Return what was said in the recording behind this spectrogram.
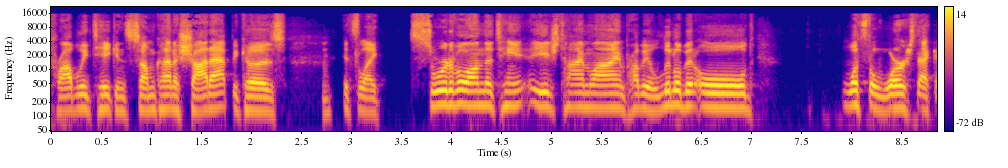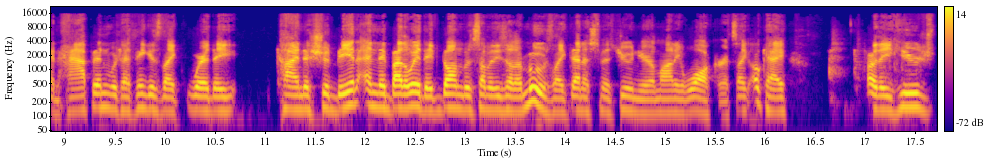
probably taken some kind of shot at because mm-hmm. it's like sort of on the t- age timeline, probably a little bit old. What's the worst that can happen? Which I think is like where they kind of should be. And, and they, by the way, they've done with some of these other moves like Dennis Smith Jr. and Lonnie Walker. It's like, okay, are they huge?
